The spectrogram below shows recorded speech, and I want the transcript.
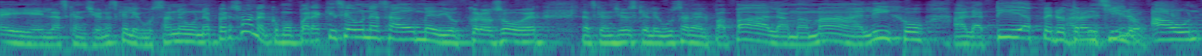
eh, las canciones que le gustan a una persona, como para que sea un asado medio crossover, las canciones que le gustan al papá, a la mamá, al hijo, a la tía, pero Al tranquilo, aún,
